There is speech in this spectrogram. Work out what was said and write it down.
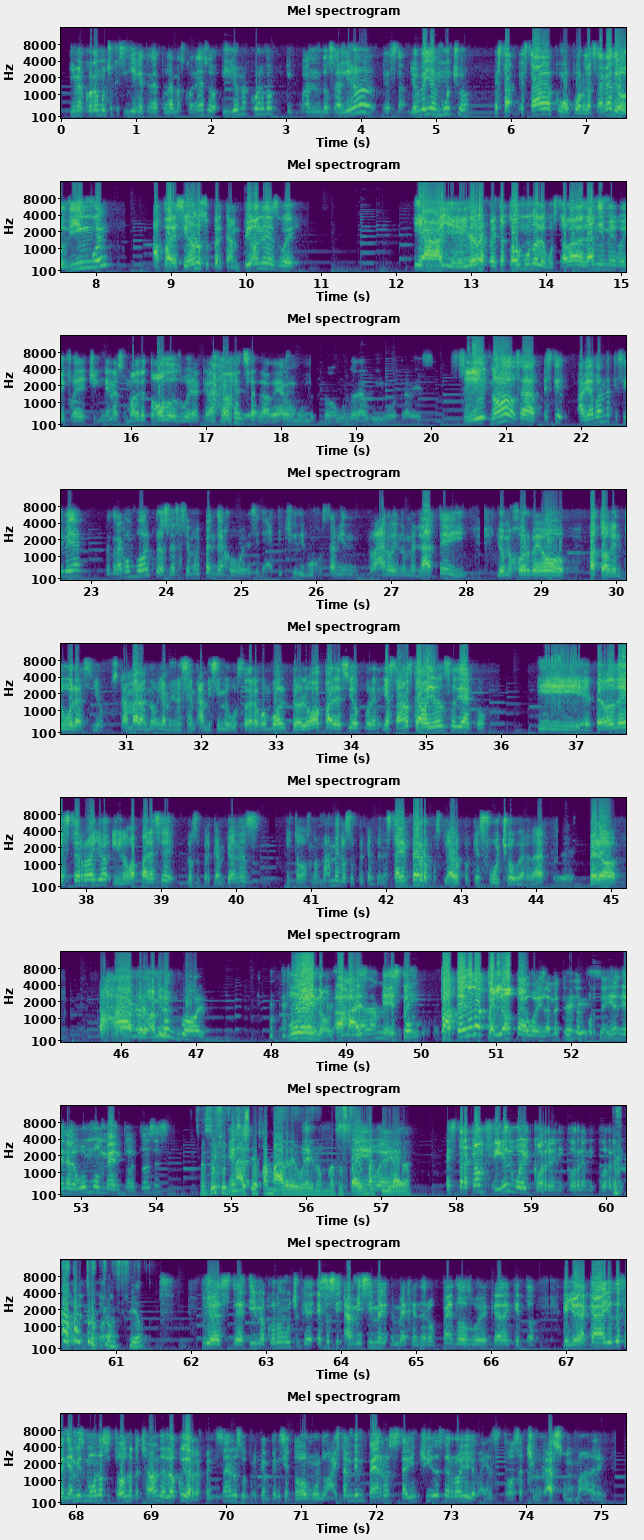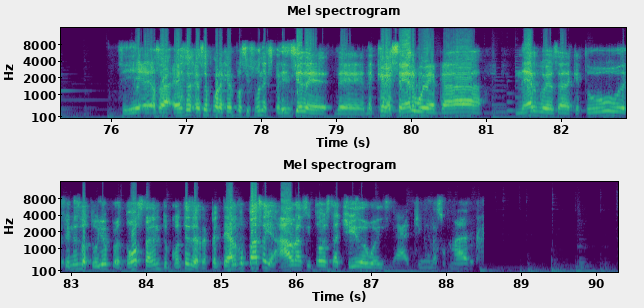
y me acuerdo mucho que sí llegué a tener problemas con eso. Y yo me acuerdo que cuando salió, esta, yo veía mucho, esta, estaba como por la saga de Odín, güey, aparecieron los supercampeones, güey. Y ay, y ahí de repente a todo el mundo le gustaba el anime, güey, y fue de chinguen a su madre todos, güey, acá, váyanse a la Todo el mundo, todo mundo era vivo otra vez. Sí, no, o sea, es que había banda que sí veía Dragon Ball, pero se les hacía muy pendejo, güey. Decir, ay, pinche dibujo está bien raro y no me late, y yo mejor veo Pato Aventuras. Y yo, pues cámara, ¿no? Y a mí, a mí sí me gusta Dragon Ball, pero luego apareció, por, ya estaban los Caballeros del Zodiaco, y el pedo de este rollo, y luego aparece los supercampeones, y todos, no mames, los supercampeones está bien perro, pues claro, porque es fucho, ¿verdad? Pero, ajá, Bueno, pero a mí. fútbol. Bueno, ajá, es como pateen una pelota, güey, la meten en una portería en algún momento. Entonces, Es de gimnasia esta madre, güey. Nomás está ahí maquillada. es track and field, güey, corren y corren y corren y corren y este, y me acuerdo mucho que eso sí, a mí sí me, me generó pedos, güey, que era de que, to- que yo de acá, yo defendía a mis monos y todos me tachaban de loco y de repente salen los supercampeones y a todo el mundo, ay, están bien perros, está bien chido este rollo, yo váyanse todos a chingar a su madre. Sí, eh, o sea, eso, eso por ejemplo sí fue una experiencia de, de, de crecer, güey, acá, nerd, güey, o sea, de que tú defiendes lo tuyo, pero todos están en tu contra y de repente algo pasa y ahora sí todo está chido, güey, ah, chinguen a su madre.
